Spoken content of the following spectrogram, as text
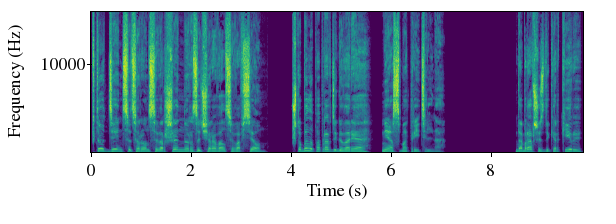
В тот день Цицерон совершенно разочаровался во всем, что было, по правде говоря, неосмотрительно. Добравшись до Керкиры,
